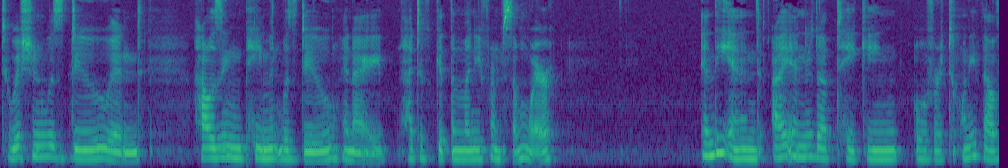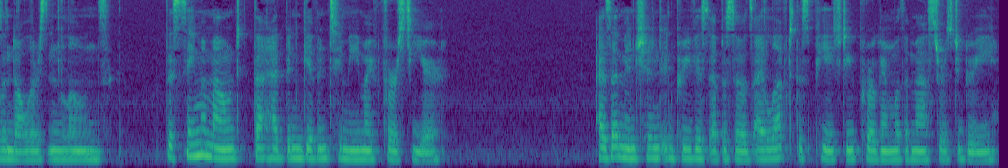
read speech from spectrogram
tuition was due and housing payment was due, and I had to get the money from somewhere. In the end, I ended up taking over $20,000 in loans, the same amount that had been given to me my first year. As I mentioned in previous episodes, I left this PhD program with a master's degree,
